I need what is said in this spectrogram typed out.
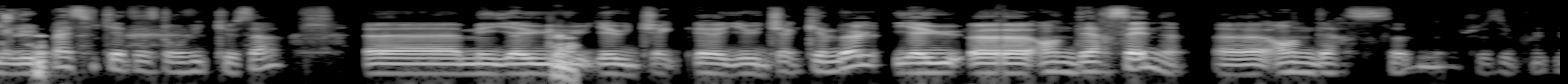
il est pas si catastrophique que ça. Euh, mais il y a eu, il y a eu Jack, euh, il y a eu Jack Campbell, il y a eu euh, Andersen, euh, Anderson, je sais plus.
